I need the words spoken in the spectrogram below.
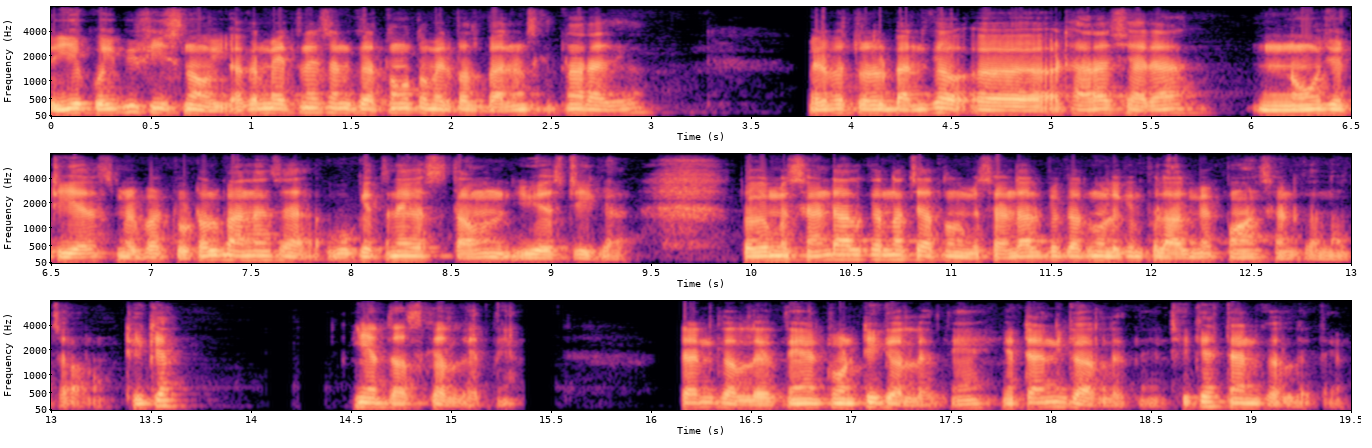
तो ये कोई भी फ़ीस ना हुई अगर मैं इतने सेंड करता हूँ तो मेरे पास बैलेंस कितना रह जाएगा? मेरे पास टोटल बैलेंस का अठारह शहरा नौ जो टी मेरे पास टोटल बैलेंस है, वो कितने का? सतावन यूएसडी का। तो अगर मैं सेंड डाल करना चाहता हूँ, मैं सेंड डाल पे कर दूँ, लेकिन फ़िलहाल मैं पाँच सेंड करना चाह रहा हूँ, ठीक है? या दस कर लेते हैं। टेन कर लेते हैं ट्वेंटी कर लेते हैं, या टेन कर लेते हैं, ठीक है? टेन कर लेते हैं।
